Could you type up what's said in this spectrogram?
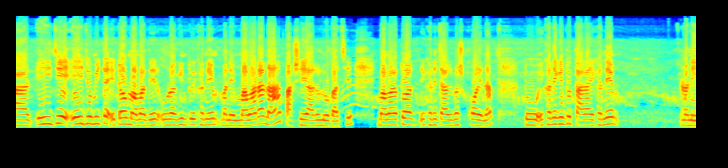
আর এই যে এই জমিটা এটাও মামাদের, ওরা কিন্তু এখানে মানে মামারা না, পাশে আরও লোক আছে। মামারা তো আর এখানে চাষবাস করে না। তো এখানে কিন্তু তারা এখানে মানে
